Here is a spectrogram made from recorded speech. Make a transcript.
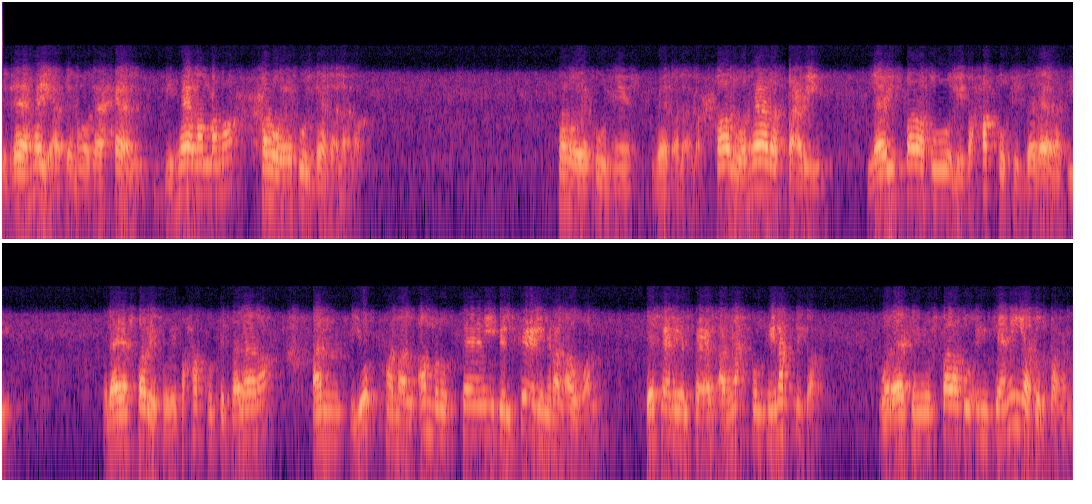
ذا هيئة وذا حال بهذا النمط فهو يكون ذا دلالة. فهو يكون إيش؟ ذا دلالة قال وهذا التعريف لا يشترط لتحقق الدلالة لا يشترط لتحقق الدلالة أن يفهم الأمر الثاني بالفعل من الأول. إيش يعني الفعل أن يحصل في نفسك. ولكن يشترط إمكانية الفهم.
